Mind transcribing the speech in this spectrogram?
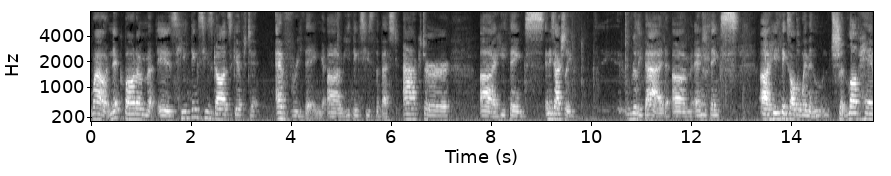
wow, Nick Bottom is he thinks he's God's gift to everything. Um, he thinks he's the best actor. Uh, he thinks, and he's actually really bad. Um, and he thinks uh, he thinks all the women should love him.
